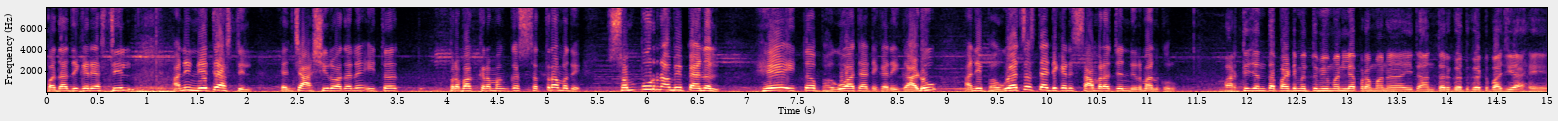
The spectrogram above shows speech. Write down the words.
पदाधिकारी असतील आणि नेते असतील यांच्या आशीर्वादाने इथं प्रभाग क्रमांक सतरामध्ये संपूर्ण आम्ही पॅनल हे इथं भगवा त्या ठिकाणी गाडू आणि भगव्याचंच त्या ठिकाणी साम्राज्य निर्माण करू. भारतीय जनता पार्टीमध्ये तुम्ही म्हणल्याप्रमाणे इथं अंतर्गत गटबाजी आहे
